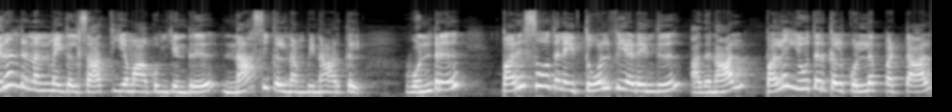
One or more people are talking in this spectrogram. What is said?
இரண்டு நன்மைகள் சாத்தியமாகும் என்று நாசிகள் நம்பினார்கள். ஒன்று பரிசோதனை தோல்வியடைந்து அதனால் பல யூதர்கள் கொல்லப்பட்டால்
